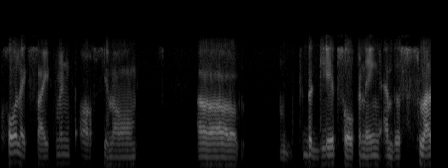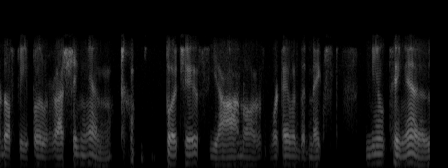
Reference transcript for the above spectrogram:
whole excitement of you know. Uh, the gates opening and this flood of people rushing in to purchase yarn or whatever the next new thing is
